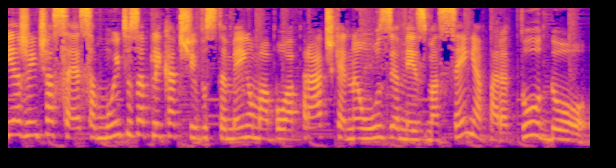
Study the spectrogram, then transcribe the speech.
E a gente acessa muitos aplicativos também. Uma boa prática é não use a mesma senha para tudo,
